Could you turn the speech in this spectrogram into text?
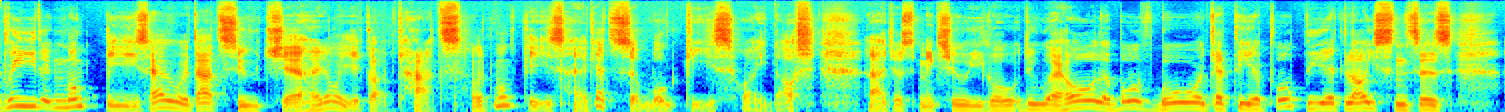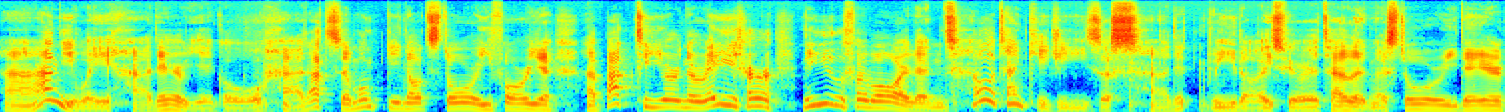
breeding monkeys. How would that suit you? I know you've got cats, but monkeys. Uh, get some monkeys. Why not? Uh, just make sure you go do a whole above board, get the appropriate licenses. Uh, anyway, there you go. That's a monkey nut story for you. Uh, back to your narrator, Neal from Ireland. Oh, thank you, Jesus. I didn't realise we were telling a story there.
